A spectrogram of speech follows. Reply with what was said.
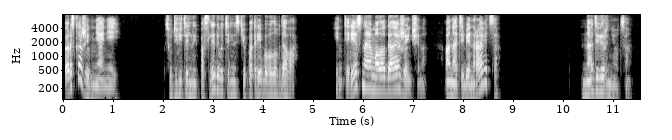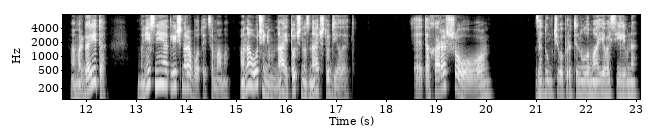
Расскажи мне о ней. С удивительной последовательностью потребовала вдова. Интересная молодая женщина. Она тебе нравится? Надя вернется. А Маргарита? Мне с ней отлично работается, мама. Она очень умна и точно знает, что делает. Это хорошо, задумчиво протянула Майя Васильевна.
